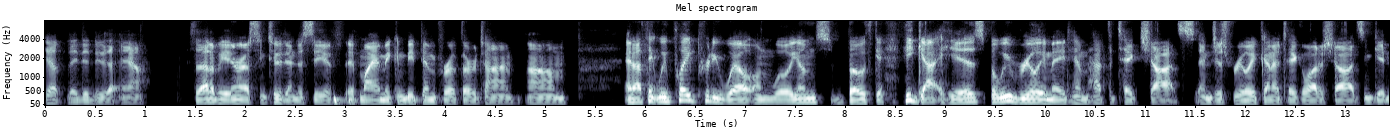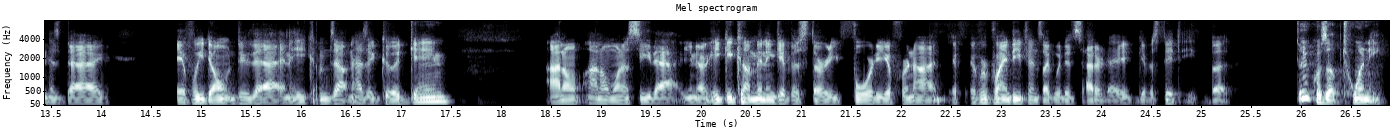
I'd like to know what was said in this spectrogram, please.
Yep. They did do that. Yeah. So that'll be interesting too, then to see if, if Miami can beat them for a third time. Um, and I think we played pretty well on Williams. Both he got his, but we really made him have to take shots and just really kind of take a lot of shots and get in his bag. If we don't do that and he comes out and has a good game, I don't I don't want to see that. You know, he could come in and give us 30, 40 if we're not if, if we're playing defense like we did Saturday, give us 50. But Duke was up 20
